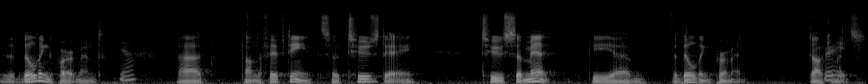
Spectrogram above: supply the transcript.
the building department yeah? Uh, on the 15th, so Tuesday, to submit the, um, the building permit documents.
